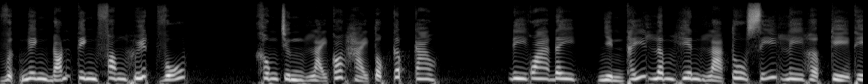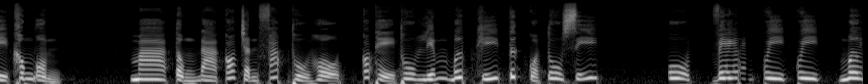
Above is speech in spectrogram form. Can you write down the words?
Vực nghênh đón tinh phong huyết vũ. Không chừng lại có hải tộc cấp cao. Đi qua đây, nhìn thấy Lâm Hiên là tu sĩ ly hợp kỳ thì không ổn. Mà tổng đà có trận pháp thủ hộ, có thể thu liếm bớt khí tức của tu sĩ. U, V, Quy, Quy, Mơ,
